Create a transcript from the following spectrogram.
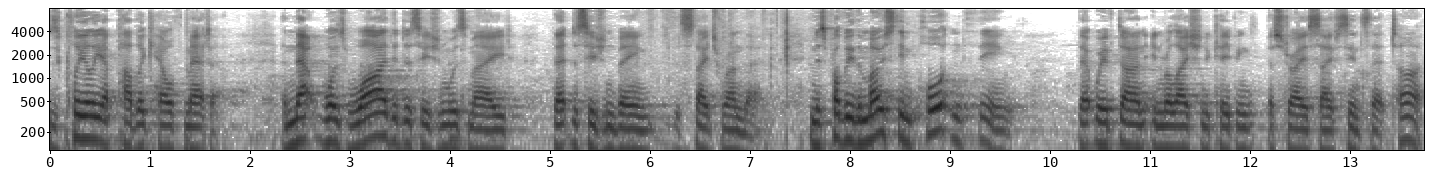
was clearly a public health matter, and that was why the decision was made. That decision being the states run that, and it's probably the most important thing that we've done in relation to keeping Australia safe since that time.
